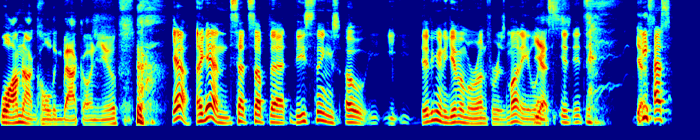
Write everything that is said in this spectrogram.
well, I'm not holding back on you. yeah. Again, sets up that these things. Oh, y- y- they're going to give him a run for his money. Like, Yes. It, it's Yes. he has.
